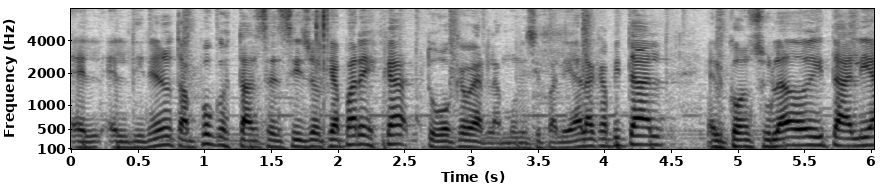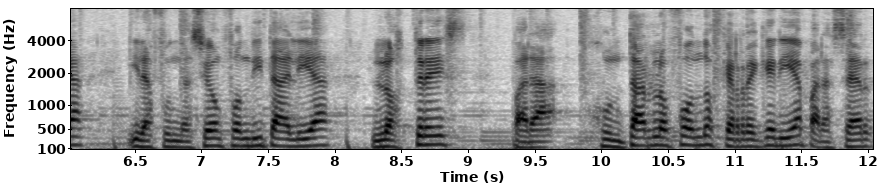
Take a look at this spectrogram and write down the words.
el, dinero tampoco es tan sencillo que aparezca, tuvo que ver la Municipalidad de la Capital, el Consulado de Italia y la Fundación Fonditalia, los tres para juntar los fondos que requería para hacer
